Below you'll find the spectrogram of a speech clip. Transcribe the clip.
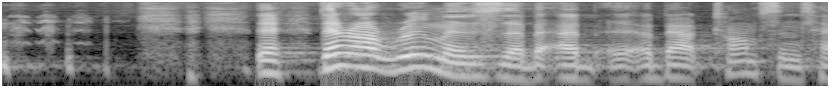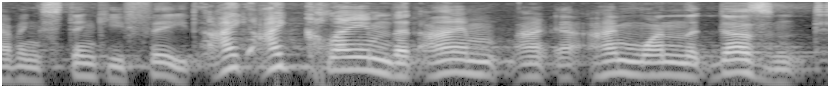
there, are rumors about, Thompson's having stinky feet. I, I claim that I'm, I, I'm one that doesn't.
